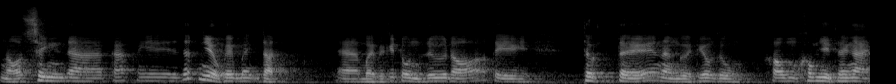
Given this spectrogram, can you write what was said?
nó sinh ra các cái rất nhiều cái bệnh tật. À, bởi vì cái tồn dư đó thì thực tế là người tiêu dùng không không nhìn thấy ngay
